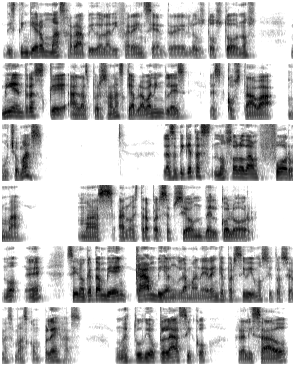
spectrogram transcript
distinguieron más rápido la diferencia entre los dos tonos, mientras que a las personas que hablaban inglés les costaba mucho más. Las etiquetas no solo dan forma más a nuestra percepción del color, no, ¿eh? sino que también cambian la manera en que percibimos situaciones más complejas. Un estudio clásico realizado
